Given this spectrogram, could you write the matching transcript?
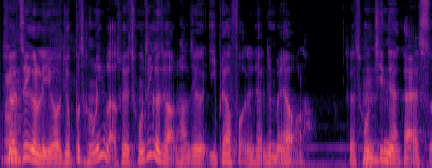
所以嗯这个理由就不成立了。所以从这个角度上，这个一票否决权就没有了。所以从今年开始，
